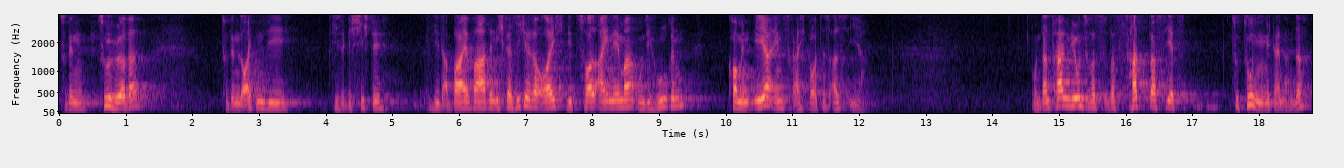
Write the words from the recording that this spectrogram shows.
zu den Zuhörern, zu den Leuten, die diese Geschichte die dabei waren, ich versichere euch, die Zolleinnehmer und die Huren kommen eher ins Reich Gottes als ihr. Und dann fragen wir uns, was, was hat das jetzt zu tun miteinander?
